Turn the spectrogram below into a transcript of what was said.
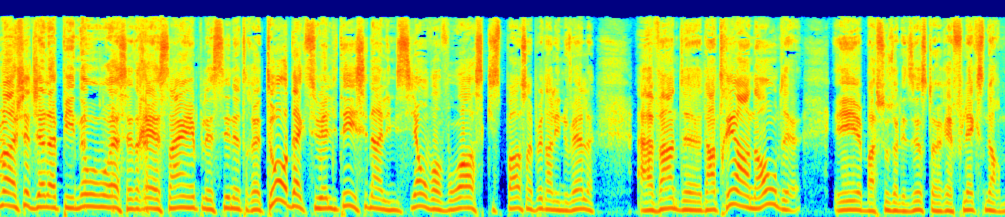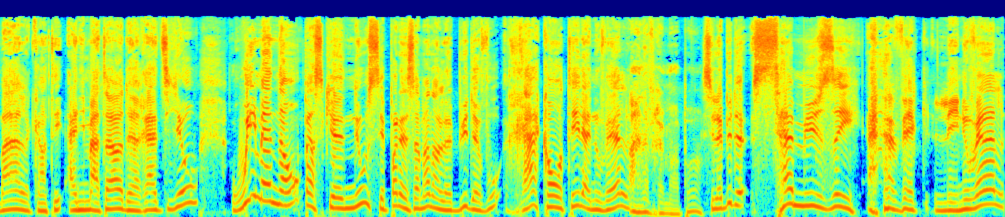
Les manchettes Jalapino, c'est très simple. C'est notre tour d'actualité ici dans l'émission. On va voir ce qui se passe un peu dans les nouvelles avant d'entrer en onde. Et bah, ça, vous allez dire, c'est un réflexe normal quand tu es animateur de radio. Oui, mais non, parce que nous, c'est pas nécessairement dans le but de vous raconter la nouvelle. Ah, non, vraiment pas. C'est le but de s'amuser avec les nouvelles.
